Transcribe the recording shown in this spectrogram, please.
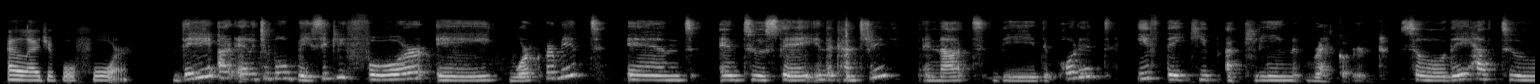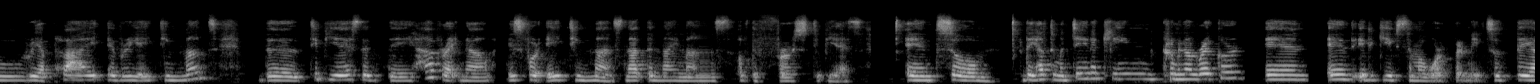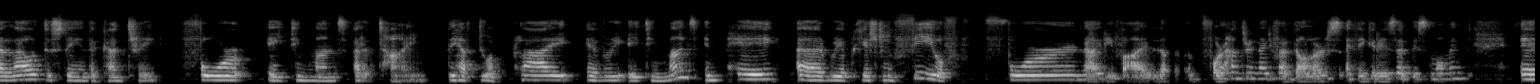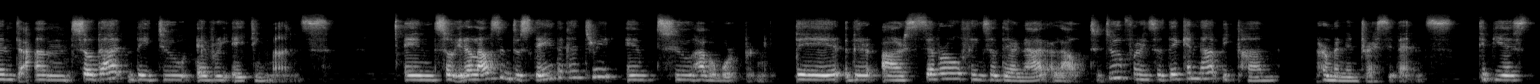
eligible for? They are eligible basically for a work permit and and to stay in the country and not be deported if they keep a clean record. So they have to reapply every 18 months. The TPS that they have right now is for 18 months, not the nine months of the first TPS. And so they have to maintain a clean criminal record and and it gives them a work permit. So they are allowed to stay in the country for 18 months at a time. They have to apply every 18 months and pay a reapplication fee of 495 $495 i think it is at this moment and um, so that they do every 18 months and so it allows them to stay in the country and to have a work permit there, there are several things that they're not allowed to do for instance they cannot become permanent residents tps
